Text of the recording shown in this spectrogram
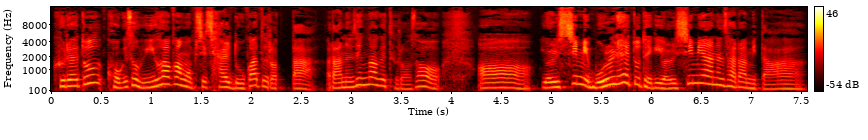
그래도 거기서 위화감 없이 잘 녹아들었다라는 생각이 들어서 아 열심히 뭘 해도 되게 열심히 하는 사람이다.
